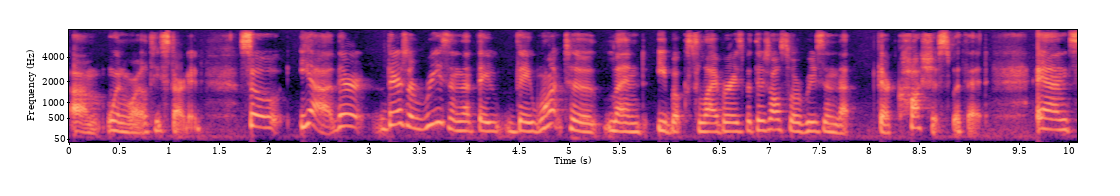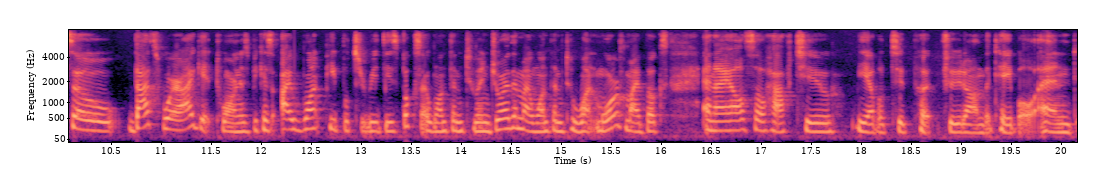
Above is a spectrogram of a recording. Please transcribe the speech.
um, when royalty started. So yeah there there's a reason that they they want to lend ebooks to libraries but there's also a reason that they're cautious with it. And so that's where I get torn is because I want people to read these books. I want them to enjoy them. I want them to want more of my books. And I also have to be able to put food on the table. And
